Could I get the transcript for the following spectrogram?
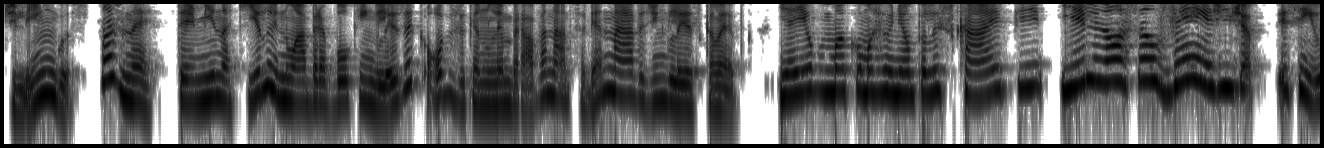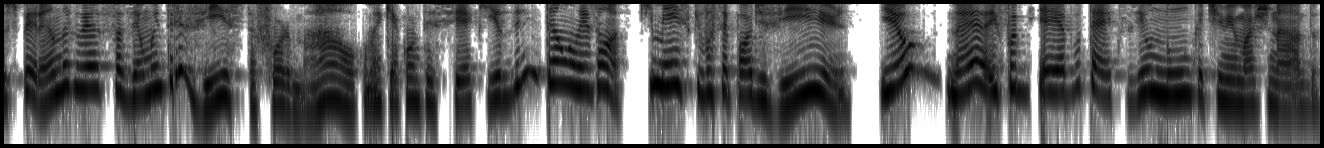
de línguas, mas, né, termina aquilo e não abre a boca em inglês, é óbvio que eu não lembrava nada, sabia nada de inglês naquela época. E aí eu marcou uma reunião pelo Skype e ele, nossa, não, vem, a gente já, assim, eu esperando que eu ia fazer uma entrevista formal, como é que ia acontecer aquilo. Ele, então, Liz, ó, que mês que você pode vir? E eu, né, e, foi, e aí era pro Texas. E eu nunca tinha me imaginado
